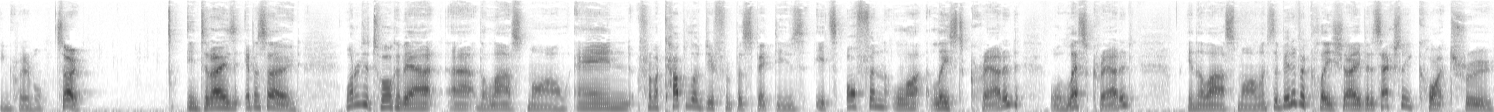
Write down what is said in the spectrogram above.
incredible. So, in today's episode, I wanted to talk about uh, the last mile, and from a couple of different perspectives, it's often least crowded or less crowded in the last mile. And it's a bit of a cliche, but it's actually quite true.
